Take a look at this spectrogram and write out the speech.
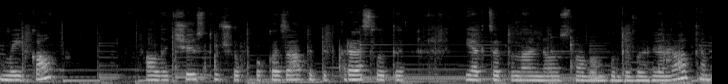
мейкап, але чисто, щоб показати, підкреслити, як ця тональна основа буде виглядати.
